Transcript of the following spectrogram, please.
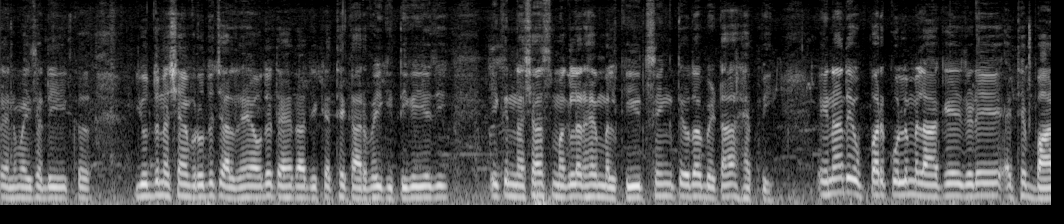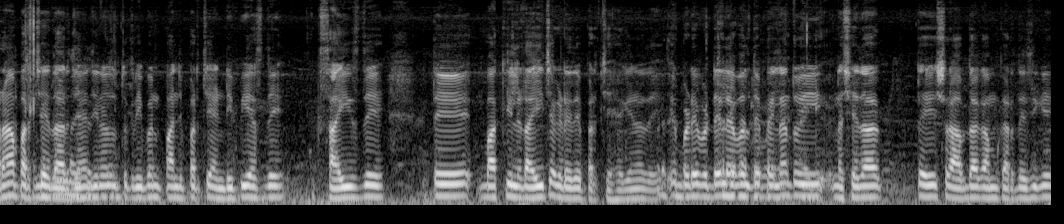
ਰਹਿਨਮਾਈ ਸਾਡੀ ਇੱਕ ਯੁੱਧ ਨਸ਼ਿਆਂ ਵਿਰੁੱਧ ਚੱਲ ਰਿਹਾ, ਉਹਦੇ ਤਹਿਤ ਅੱਜ ਇੱਕ ਇੱਥੇ ਕਾਰਵਾਈ ਕੀਤੀ ਗਈ ਹੈ ਜੀ। ਇੱਕ ਨਸ਼ਾ ਸਮਗਲਰ ਹੈ ਮਲਕੀਤ ਸਿੰਘ ਤੇ ਉਹਦਾ ਬੇਟਾ ਹੈਪੀ। ਇਹਨਾਂ ਦੇ ਉੱਪਰ ਕੁੱਲ ਮਿਲਾ ਕੇ ਜਿਹੜੇ ਇੱਥੇ 12 ਪਰਚੇ ਦਰਜ ਹੈ, ਜਿਨ੍ਹਾਂ ਤੋਂ ਤਕਰੀਬਨ 5 ਪਰਚੇ ਐਨਡੀਪੀਐਸ ਦੇ ਐਕਸਾਈਜ਼ ਦੇ ਤੇ ਬਾਕੀ ਲੜਾਈ ਝਗੜੇ ਦੇ ਪਰਚੇ ਹੈਗੇ ਇਹਨਾਂ ਦੇ। ਇਹ ਬੜੇ ਵੱਡੇ ਲੈਵਲ ਤੇ ਪਹਿਲਾਂ ਤੋਂ ਹੀ ਨਸ਼ੇ ਦਾ ਤੇ ਸ਼ਰਾਬ ਦਾ ਕੰਮ ਕਰਦੇ ਸੀਗੇ।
